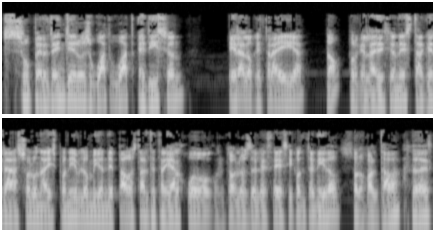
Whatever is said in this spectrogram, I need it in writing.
Super Dangerous What What Edition, era lo que traía, ¿no? Porque la edición esta, que era solo una disponible, un millón de pavos, tal, te traía el juego con todos los DLCs y contenido, solo faltaba, ¿sabes?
